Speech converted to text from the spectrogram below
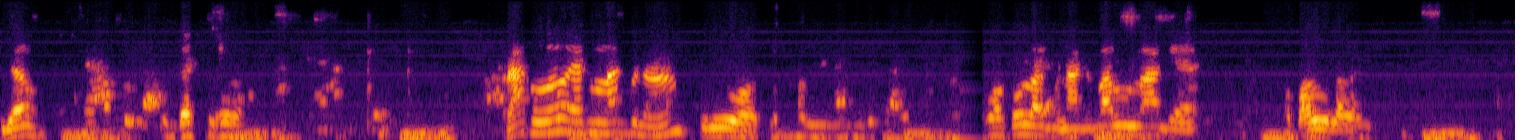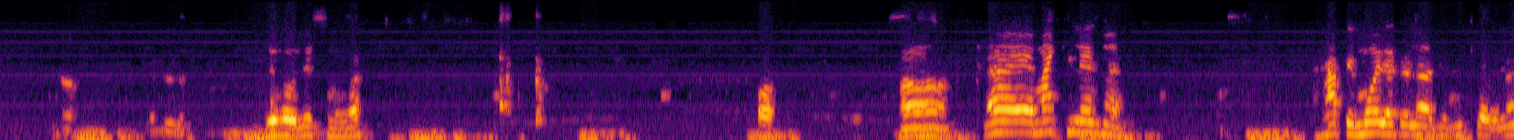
যাও রাখো এখন লাগবে না তুমি অত লাগবে না আগে বালু লাগে বালু লাগাই দেখো লিখুন না হ্যাঁ হ্যাঁ এ মাছি লাগবে হাতে ময়লা টয়লা আছে বুঝতে পারো না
